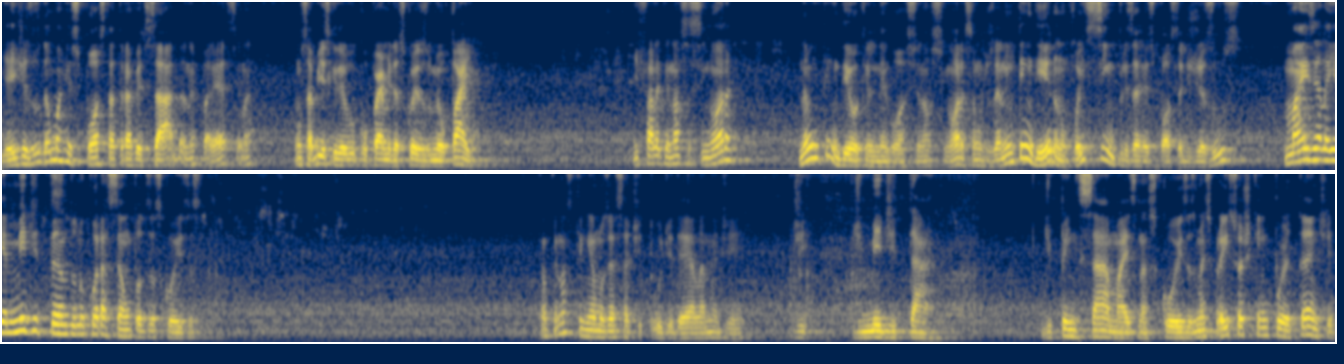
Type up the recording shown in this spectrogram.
E aí Jesus dá uma resposta atravessada, né? Parece, né? Não sabias que devo ocupar-me das coisas do meu pai? E fala que Nossa Senhora não entendeu aquele negócio. Nossa Senhora, São José não entenderam, não foi simples a resposta de Jesus, mas ela ia meditando no coração todas as coisas. Então, que nós tenhamos essa atitude dela, né, de, de, de meditar, de pensar mais nas coisas, mas para isso acho que é importante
